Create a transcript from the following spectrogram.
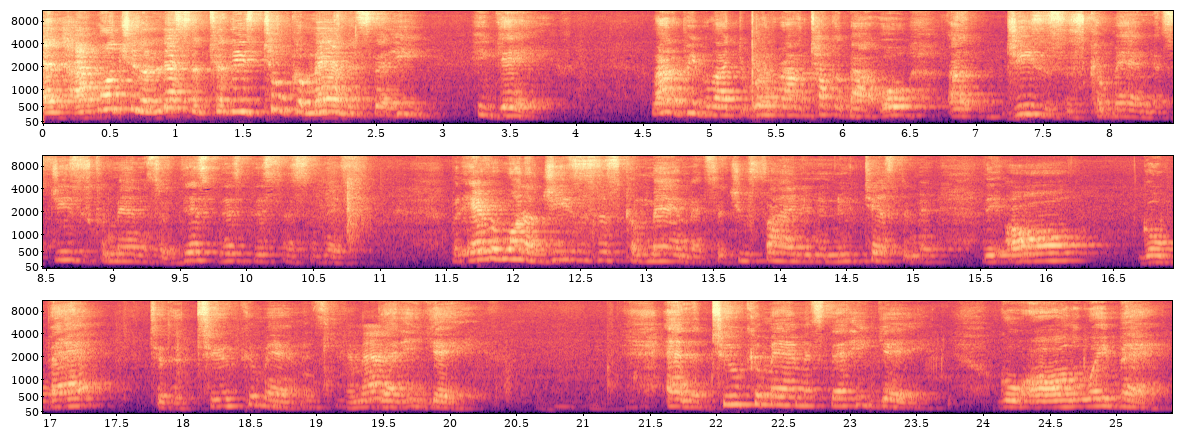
and I want you to listen to these two commandments that he, he gave. A lot of people like to run around and talk about, oh, uh, Jesus' commandments. Jesus' commandments are this, this, this, this, and this. But every one of Jesus' commandments that you find in the New Testament, they all go back to the two commandments Amen. that he gave. And the two commandments that he gave go all the way back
